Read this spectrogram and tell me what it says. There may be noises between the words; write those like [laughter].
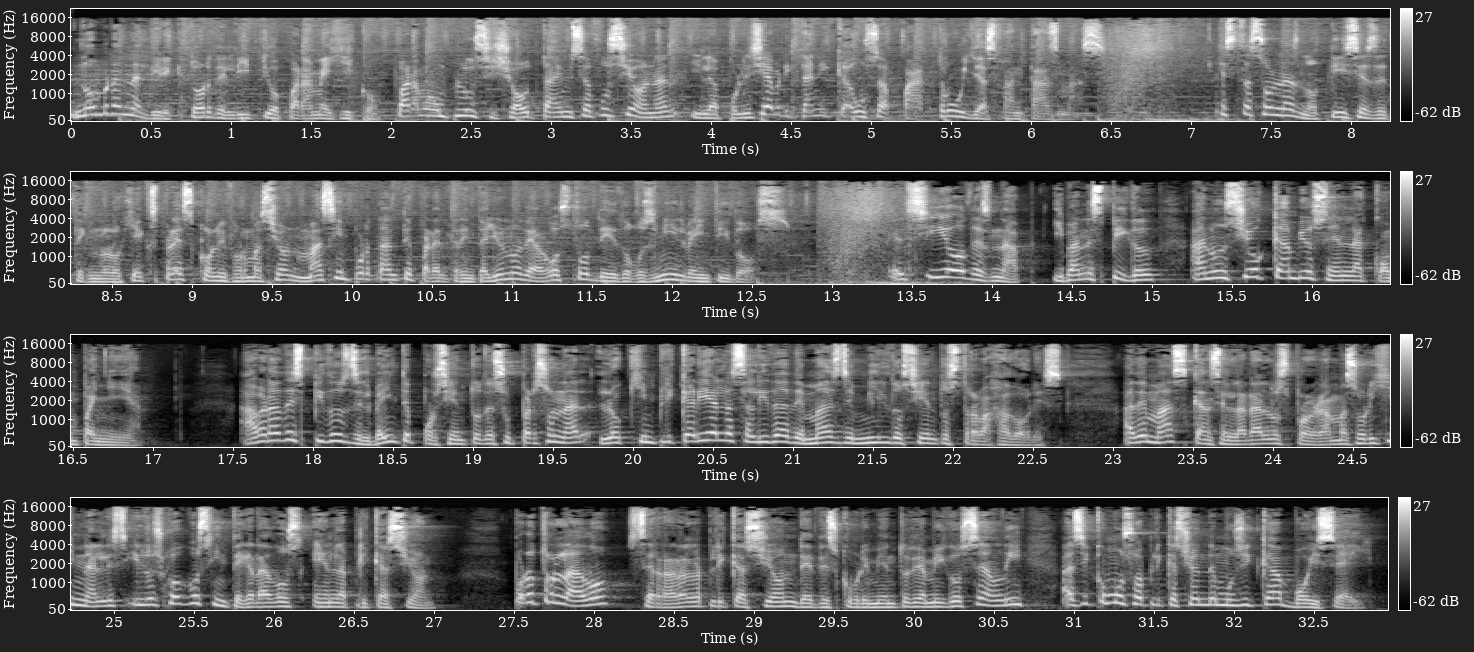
Nombran al director de litio para México. Paramount Plus y Showtime se fusionan y la policía británica usa patrullas fantasmas. Estas son las noticias de Tecnología Express con la información más importante para el 31 de agosto de 2022. El CEO de Snap, Ivan Spiegel, anunció cambios en la compañía. Habrá despidos del 20% de su personal, lo que implicaría la salida de más de 1.200 trabajadores. Además, cancelará los programas originales y los juegos integrados en la aplicación. Por otro lado, cerrará la aplicación de descubrimiento de amigos Zenly, así como su aplicación de música Voicey.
